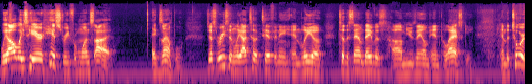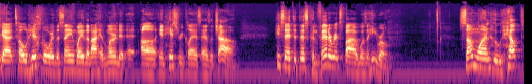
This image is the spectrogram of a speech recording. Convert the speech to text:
We always hear history from one side. Example just recently, I took Tiffany and Leah to the Sam Davis uh, Museum in Pulaski. And the tour guide told his story the same way that I had learned it uh, in history class as a child. He said that this Confederate spy was a hero, someone who helped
